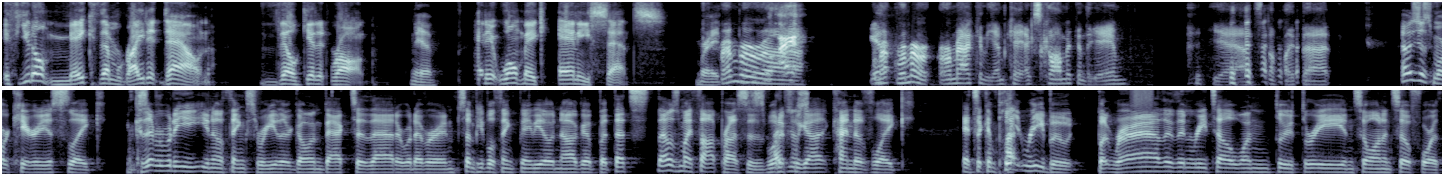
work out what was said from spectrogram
If you don't make them write it down, they'll get it wrong, yeah, and it won't make any sense. right. Remember, uh, I- yeah. remember Ermac in the MKX comic in the game? Yeah, stuff like that. I was just more curious, like, because everybody, you know, thinks we're either going back to that or whatever, and some people think maybe Onaga, but that's that was my thought process. What I if we got kind of like it's a complete reboot, but rather than retail one through three and so on and so forth,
